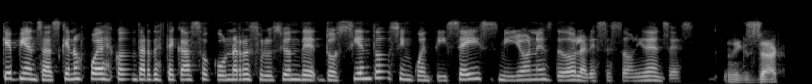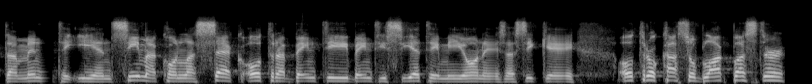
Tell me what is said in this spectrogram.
¿qué piensas? ¿Qué nos puedes contar de este caso con una resolución de 256 millones de dólares estadounidenses? Exactamente, y encima con la SEC otra 20, 27 millones, así que otro caso blockbuster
